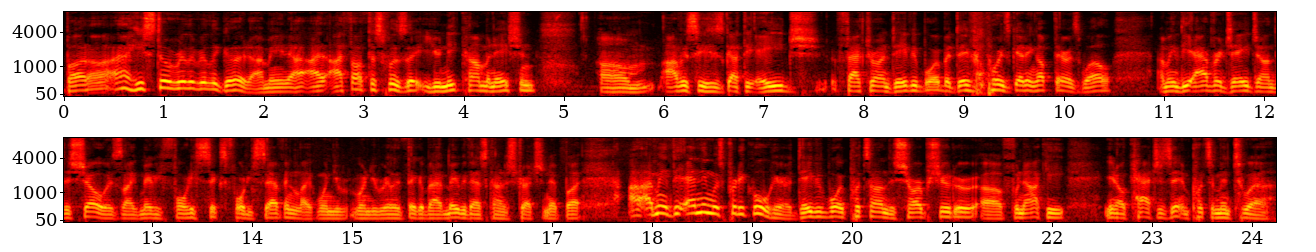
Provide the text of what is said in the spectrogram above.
But uh, he's still really, really good. I mean, I, I thought this was a unique combination. Um, obviously, he's got the age factor on Davey Boy, but Davey Boy's getting up there as well. I mean, the average age on this show is like maybe 46, 47. Like when you when you really think about it, maybe that's kind of stretching it. But I, I mean, the ending was pretty cool here. Davey Boy puts on the sharpshooter. Uh, Funaki, you know, catches it and puts him into a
